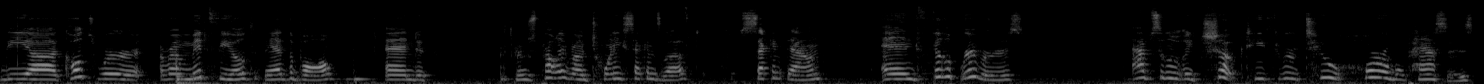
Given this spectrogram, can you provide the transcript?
the uh, Colts were around midfield. They had the ball, and it was probably around 20 seconds left, second down, and Philip Rivers absolutely choked. He threw two horrible passes,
